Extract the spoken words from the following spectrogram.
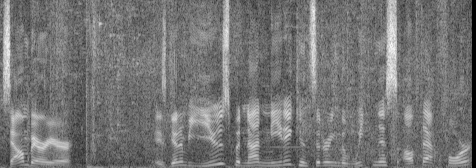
Sound barrier is going to be used but not needed considering the weakness of that fort.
